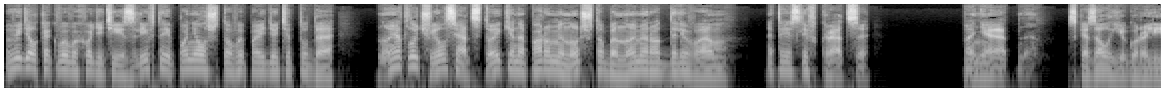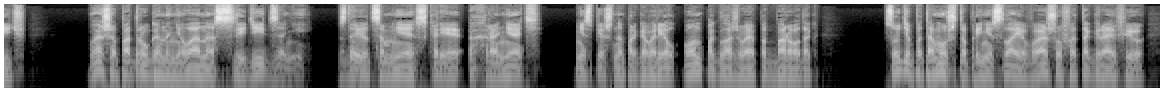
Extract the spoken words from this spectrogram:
Увидел, как вы выходите из лифта и понял, что вы пойдете туда. Ну и отлучился от стойки на пару минут, чтобы номер отдали вам. Это если вкратце. «Понятно», — сказал Егор Ильич. «Ваша подруга наняла нас следить за ней. Сдается мне, скорее охранять», — неспешно проговорил он, поглаживая подбородок. «Судя по тому, что принесла и вашу фотографию, —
